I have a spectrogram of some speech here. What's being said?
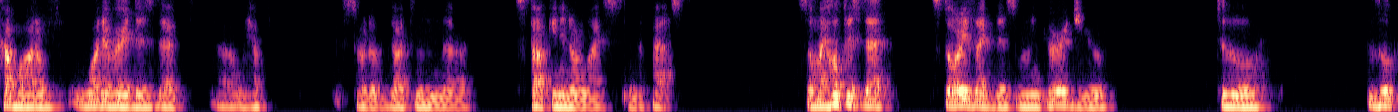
come out of whatever it is that uh, we have sort of gotten uh, stuck in in our lives in the past. So my hope is that stories like this will encourage you to look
